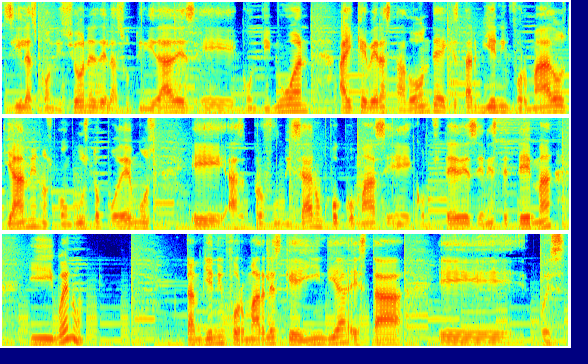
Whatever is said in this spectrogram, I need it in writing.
Si las condiciones de las utilidades eh, continúan, hay que ver hasta dónde, hay que estar bien informados. Llámenos, con gusto podemos eh, profundizar un poco más con ustedes en este tema. Y bueno, también informarles que India está, pues,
